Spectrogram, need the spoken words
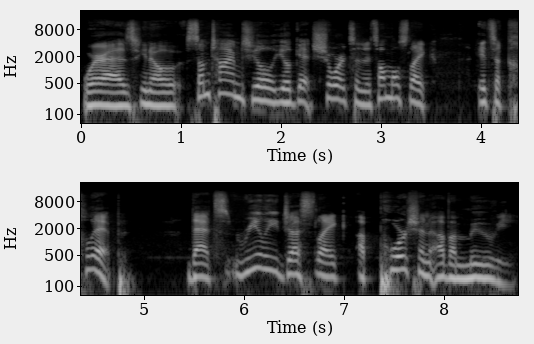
Whereas, you know, sometimes you'll you'll get shorts and it's almost like it's a clip that's really just like a portion of a movie.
